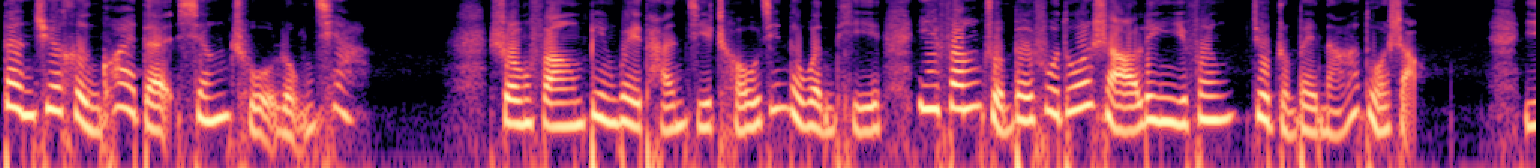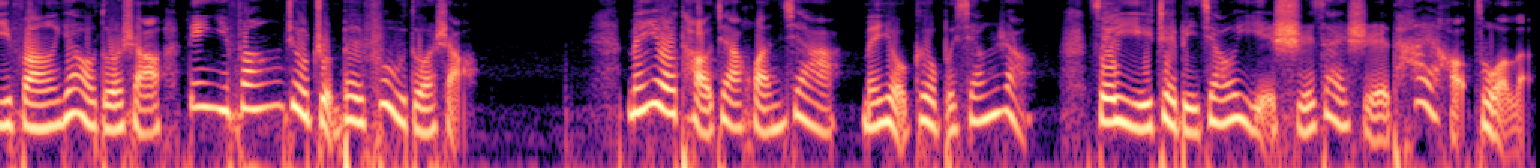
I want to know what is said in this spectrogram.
但却很快的相处融洽。双方并未谈及酬金的问题，一方准备付多少，另一方就准备拿多少。一方要多少，另一方就准备付多少，没有讨价还价，没有各不相让，所以这笔交易实在是太好做了。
